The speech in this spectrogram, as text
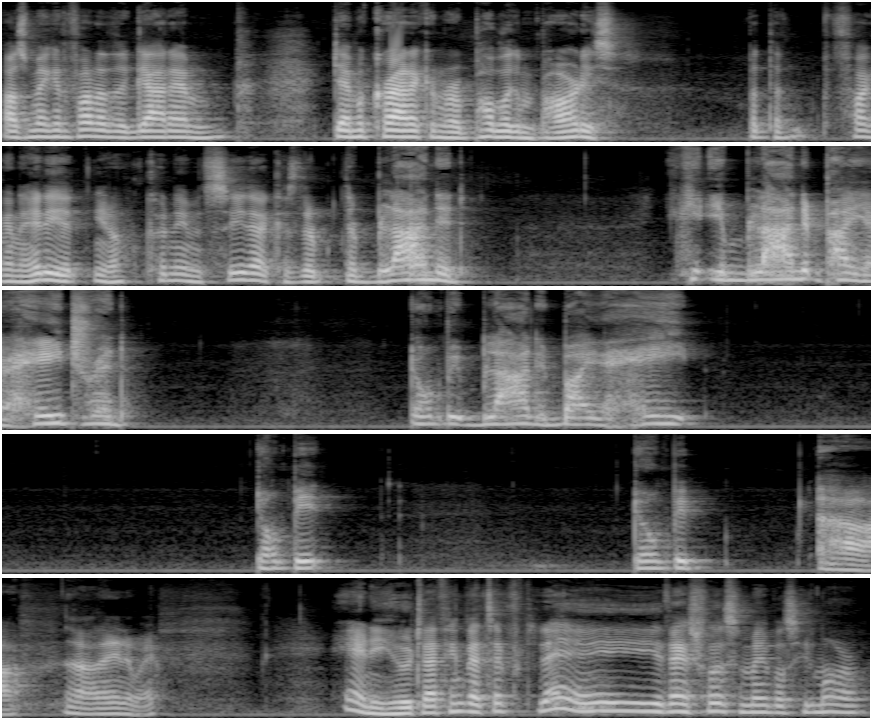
I was making fun of the goddamn Democratic and Republican parties. But the fucking idiot, you know, couldn't even see that because they're, they're blinded. You you're blinded by your hatred. Don't be blinded by your hate. Don't be. Don't be. Uh, no, anyway. Anywho, I think that's it for today. Thanks for listening. Maybe I'll see you tomorrow.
